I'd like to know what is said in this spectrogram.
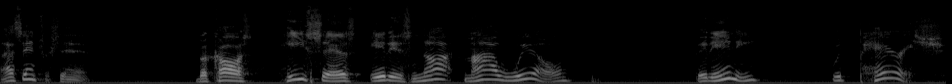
That's interesting, Because he says, It is not my will that any would perish,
